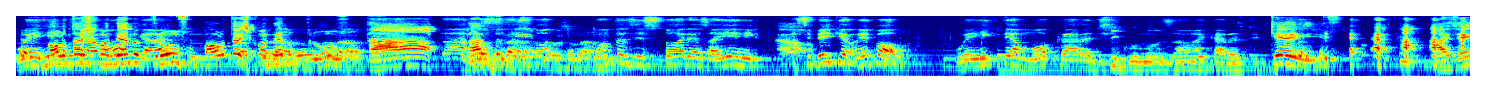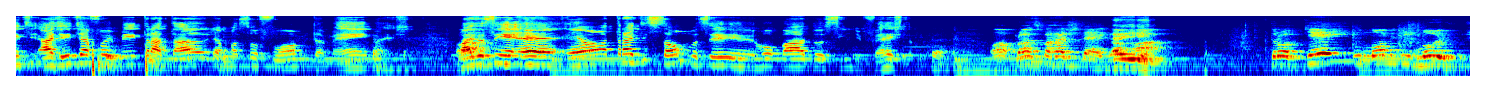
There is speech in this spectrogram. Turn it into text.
o Henrique Paulo tá escondendo cara. trunfo, Paulo tá escondendo não, trunfo. não. Tá, Tá, tá quantas, histórias aí, Henrique? Não. Se bem que, hein, Paulo? O Henrique tem a mó cara de gulosão, né, cara? De... Que isso. A gente, a gente já foi bem tratado, já passou fome também, mas. Mas assim, é, é uma tradição você roubar docinho de festa. Ó, próxima hashtag. ó, Aí. ó. Troquei o nome dos noivos.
